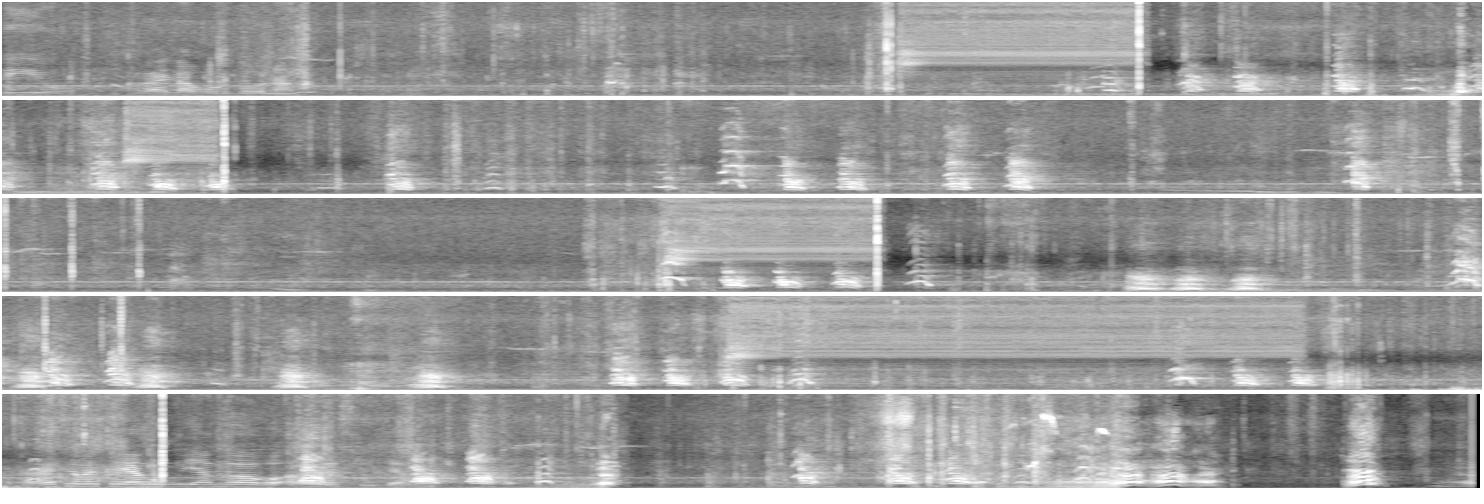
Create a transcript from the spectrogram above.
tío. Acá es la gordona. A ver que me estoy agobiando a, a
